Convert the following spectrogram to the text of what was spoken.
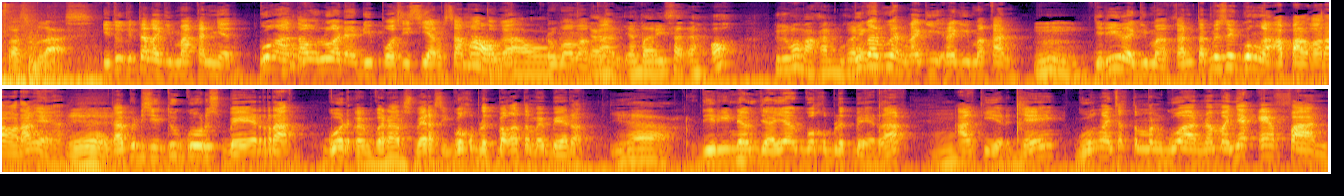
Kelas 11. itu kita lagi makan ya gue nggak tahu lu ada di posisi yang sama atau enggak rumah makan Yang, yang barisan. eh, Oh, di rumah makan bukan? bukan yang- bukan lagi lagi makan Hmm. jadi lagi makan tapi saya gue nggak apal orang-orang ya Iya. tapi di situ gue harus berak gue eh, bukan harus berak sih gue kebelet banget sama berak Iya. di Rindam Jaya gue kebelet berak Hmm. akhirnya gue ngajak teman gue namanya Evan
